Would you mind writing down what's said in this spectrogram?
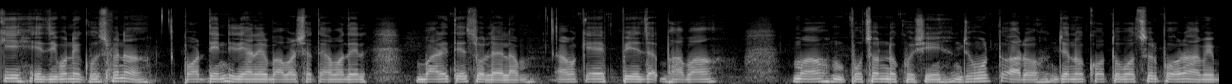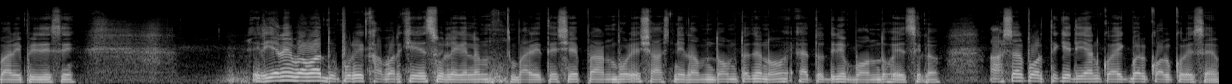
কি এ জীবনে ঘুষবে না? পরদিন রিয়ানের বাবার সাথে আমাদের বাড়িতে চলে এলাম। আমাকে পেয়ে যা ভাবা মা প্রচণ্ড খুশি। ঝুমুর তো আরও যেন কত বছর পর আমি বাড়ি ফিরেছি। রিয়ানের বাবা দুপুরে খাবার খেয়ে চলে গেলেন। বাড়িতে সে প্রাণ ভরে শ্বাস নিলাম। দমটা যেন এতদিনে বন্ধ হয়েছিল। আসার পর থেকে রিয়ান কয়েকবার কল করেছে।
